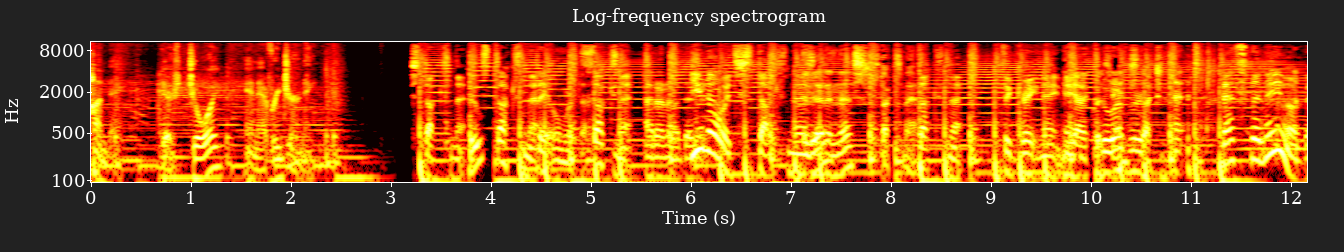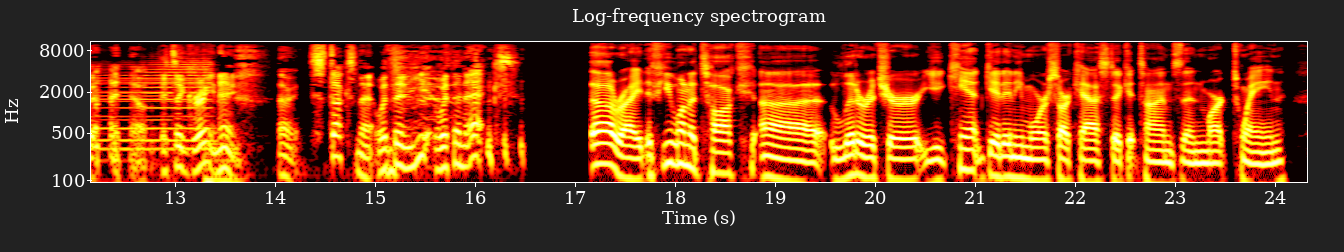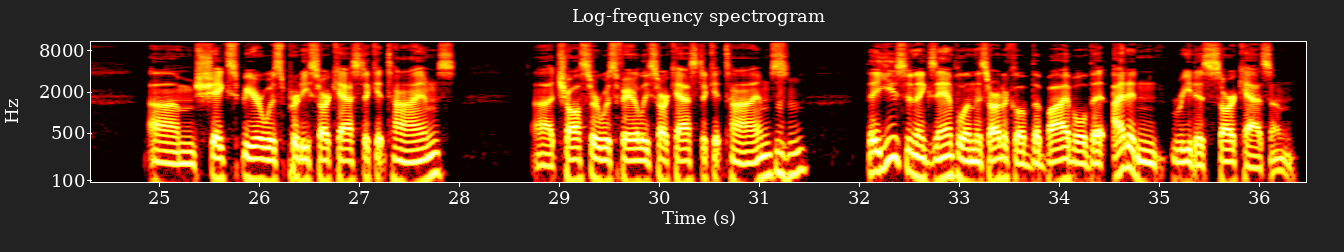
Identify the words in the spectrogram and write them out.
Hyundai. there's joy in every journey. Stuxnet. Who? Stuxnet. Say it one more time. Stuxnet. I don't know what that You is. know it's Stuxnet. Is that in this? Stuxnet. Stuxnet. It's a great name. You Yeah, gotta quit whoever- saying Stuxnet. That's the name of it. I know. It's a great name. All right. Stuxnet with an with an X. All right. If you want to talk uh, literature, you can't get any more sarcastic at times than Mark Twain. Um, Shakespeare was pretty sarcastic at times. Uh, Chaucer was fairly sarcastic at times. They used an example in this article of the Bible that I didn't read as sarcasm.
